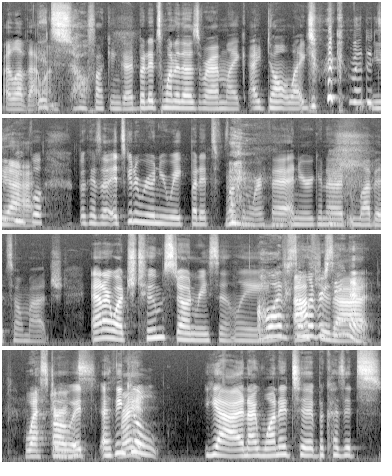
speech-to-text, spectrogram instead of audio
I love that one. It's so fucking good, but it's one of those where I'm like, I don't like to recommend it to Yeah. people because it's gonna ruin your week, but it's fucking worth it, and you're gonna love it so much. And I watched Tombstone recently. Oh, I've still never seen that. it. Westerns. Oh, it, I think Right. you'll. Yeah, and I wanted to because it's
